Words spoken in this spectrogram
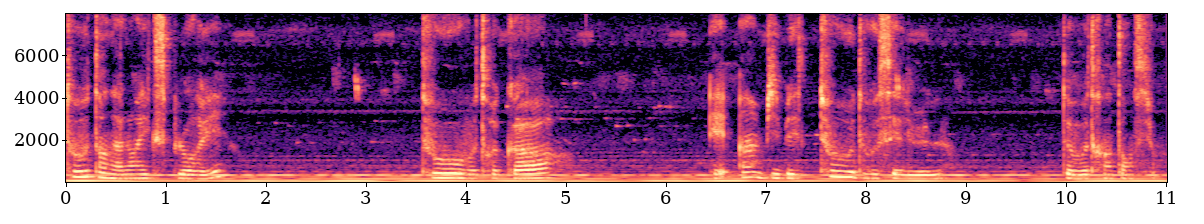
tout en allant explorer tout votre corps et imbibez toutes vos cellules de votre intention.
